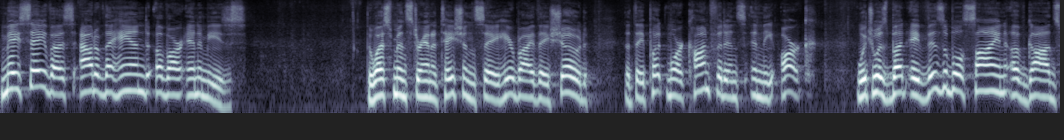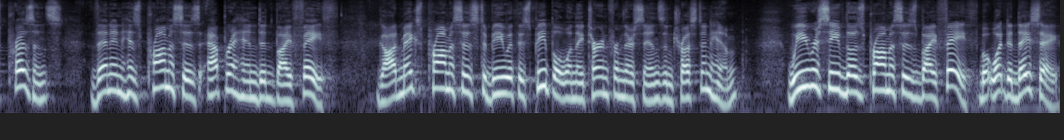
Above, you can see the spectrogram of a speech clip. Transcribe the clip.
may save us out of the hand of our enemies. The Westminster annotations say, Hereby they showed that they put more confidence in the ark, which was but a visible sign of God's presence than in his promises apprehended by faith. God makes promises to be with his people when they turn from their sins and trust in him. We receive those promises by faith, but what did they say?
